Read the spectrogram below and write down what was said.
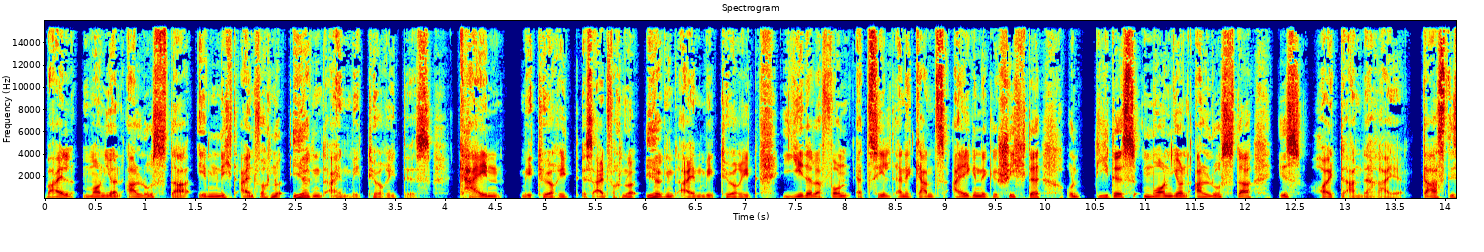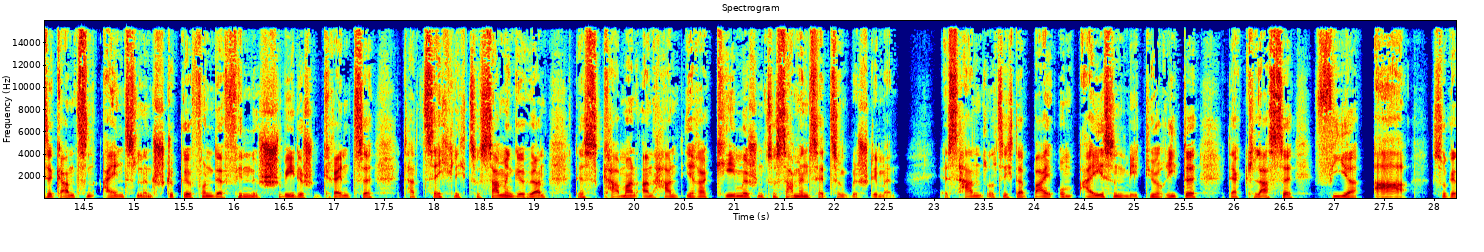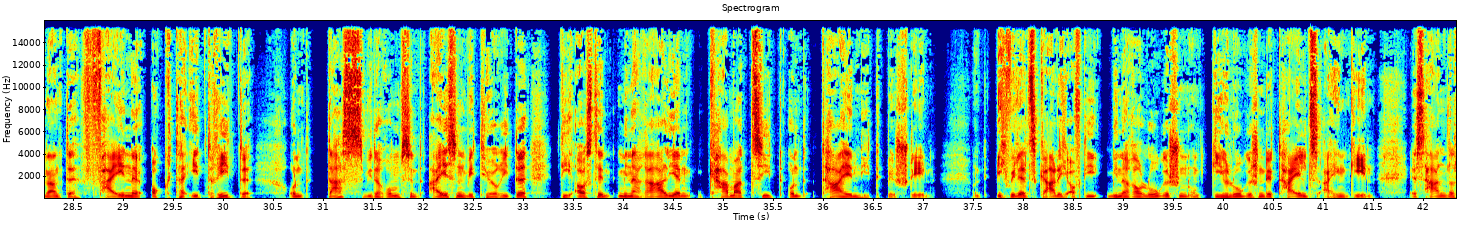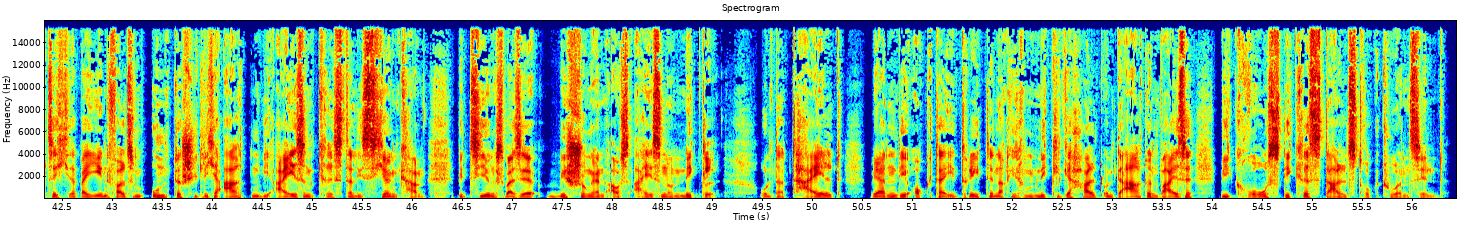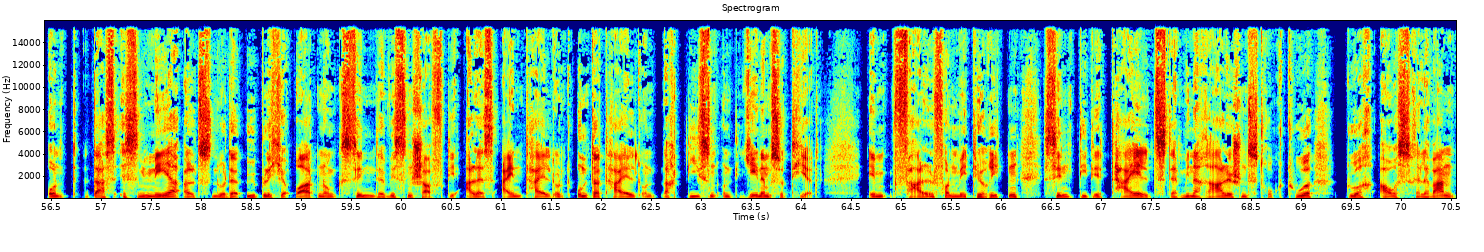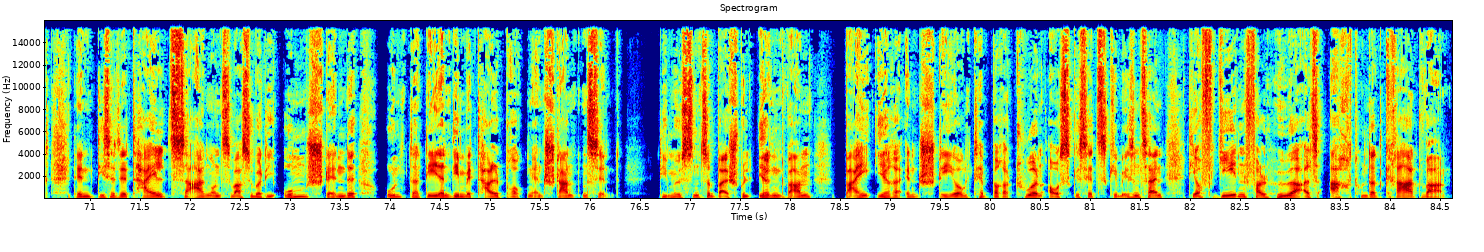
Weil Monion Alusta eben nicht einfach nur irgendein Meteorit ist. Kein Meteorit ist einfach nur irgendein Meteorit. Jeder davon erzählt eine ganz eigene Geschichte und die des Monion Alusta ist heute an der Reihe. Dass diese ganzen einzelnen Stücke von der finnisch-schwedischen Grenze tatsächlich zusammengehören, das kann man anhand ihrer chemischen Zusammensetzung bestimmen. Es handelt sich dabei um Eisenmeteorite der Klasse 4a, sogenannte feine Oktaedrite. Und das wiederum sind Eisenmeteorite, die aus den Mineralien Kamazit und Tahenit bestehen. Und ich will jetzt gar nicht auf die mineralogischen und geologischen Details eingehen. Es handelt sich dabei jedenfalls um unterschiedliche Arten, wie Eisen kristallisieren kann, beziehungsweise Mischungen aus Eisen und Nickel. Unterteilt werden die Oktaedrite nach ihrem Nickelgehalt und der Art und Weise, wie groß die Kristallstrukturen sind. Und das ist mehr als nur der übliche Ordnungssinn der Wissenschaft, die alles einteilt und unterteilt und nach diesen und jenem sortiert. Im Fall von Meteoriten sind die Details der mineralischen Struktur durchaus relevant, denn diese Details sagen uns was über die Umstände, unter denen die Metallbrocken entstanden sind. Die müssen zum Beispiel irgendwann bei ihrer Entstehung Temperaturen ausgesetzt gewesen sein, die auf jeden Fall höher als 800 Grad waren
